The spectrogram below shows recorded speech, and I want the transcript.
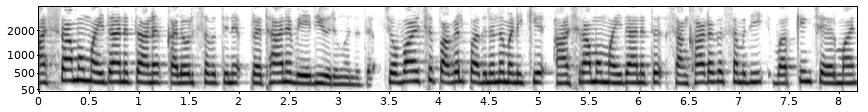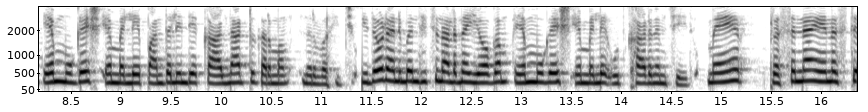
ആശ്രാമ മൈതാനത്താണ് കലോത്സവത്തിന് പ്രധാന വേദിയൊരുങ്ങുന്നത്. ചൊവ്വാഴ്ച പകൽ പതിനൊന്ന് മണിക്ക് ആശ്രാമ മൈതാനത്ത് സംഘാടക സമിതി working chairman M Mukesh M L A പന്തലിന്റെ കാൽനാട്ടുകർമ്മം നിർവഹിച്ചു. ഇതോടനുബന്ധിച്ച് നടന്ന യോഗം M Mukesh M L A ഉദ്ഘാടനം ചെയ്തു. മേയർ പ്രസന്ന ഏണസ്റ്റ്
